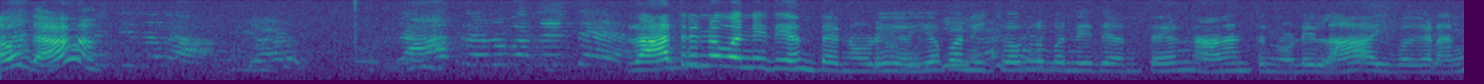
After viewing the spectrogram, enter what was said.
ಹೌದಾ? ರಾತ್ರಿನೂ ಬಂದಿದೆಯಂತೆ ನೋಡಿ. ಅಯ್ಯಪ್ಪ, ನಿಜವಾಗ್ಲೂ ಬಂದಿದೆ ಅಂತೆ ನಾನಂತೂ ನೋಡಿಲ್ಲ. ಇವಾಗ ನನ್ನ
